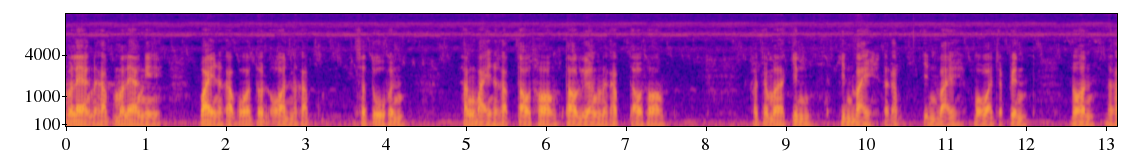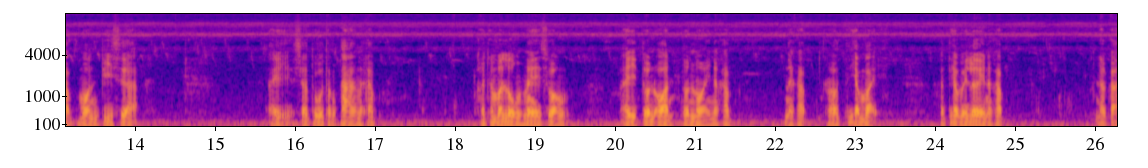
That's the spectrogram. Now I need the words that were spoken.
แมลงนะครับแมลงนี่ไว้นะครับ เพราะว่าต้นอ่อนนะครับศัตรูเพิ่น ทั้งใบนะครับ เตาทอง เตาเหลืองนะครับ เตาทอง เขาจะมากินกินใบนะครับ กินใบบอกว่าจะเป็นนอนนะครับหมอนปีเสือไอศัตรูต่างๆนะครับ เขาจะมาลงในส่วงไอต้นอ่อนต้นหน่อยนะครับนะครับเขาเตรียมไว้เขาเตรียมไว้เลยนะครับ แล้วก็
